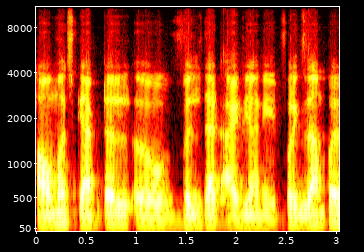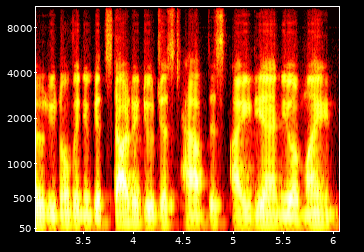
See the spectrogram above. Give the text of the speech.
how much capital uh, will that idea need? For example you know when you get started you just have this idea in your mind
